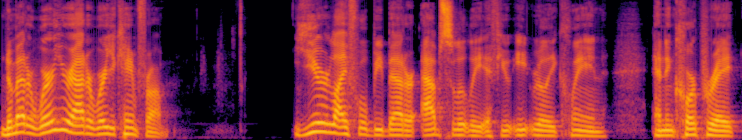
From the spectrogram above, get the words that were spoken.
No matter where you're at or where you came from, your life will be better absolutely if you eat really clean and incorporate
